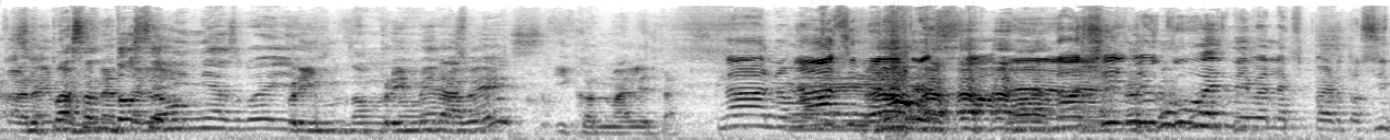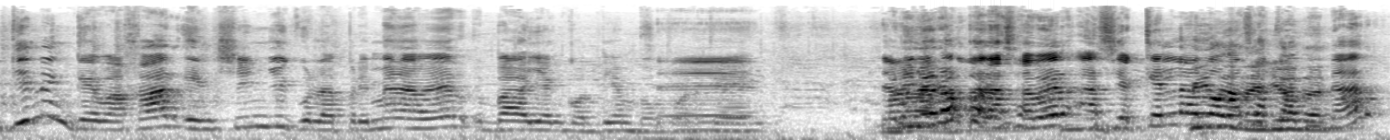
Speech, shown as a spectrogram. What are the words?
Ahora, Si pasan 12 imagínatelo, líneas, güey. prim- no, no, primera no, no. vez y con maleta. No, no, No, no, si no, no, no, no, no, no. Shinjuku es nivel experto. Si tienen que bajar en Shinjuku la primera vez, vayan con tiempo, Sí. porque primero para saber hacia qué lado Pidan vas a ayuda. caminar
